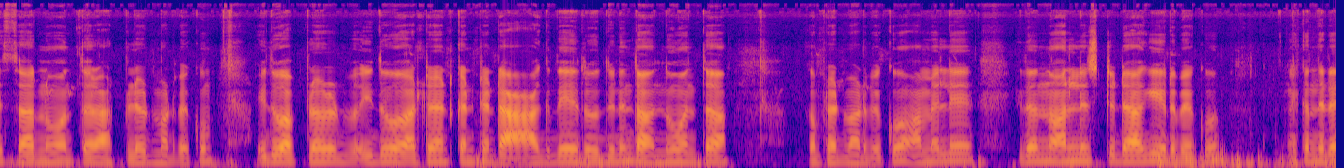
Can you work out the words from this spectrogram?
yes or no ಅಂತ ಅಪ್ಲೋಡ್ ಮಾಡಬೇಕು. ಇದು ಅಪ್ಲೋಡ್ ಇದು ಅಲ್ಟರ್ನೇಟ್ ಕಂಟೆಂಟ್ ಆಗದೇ ಇರೋದ್ರಿಂದ ನೋ ಅಂತ ಕಂಪ್ಲೀಟ್ ಮಾಡಬೇಕು. ಆಮೇಲೆ ಇದನ್ನು ಅನ್ಲಿಸ್ಟೆಡ್ ಆಗಿ ಇರಬೇಕು. ಯಾಕಂದರೆ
